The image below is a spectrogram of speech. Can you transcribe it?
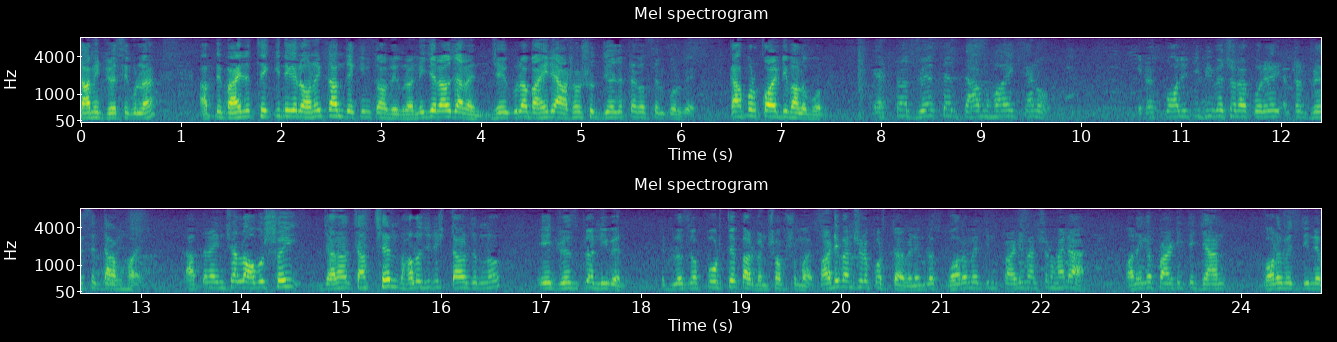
দামি ড্রেস এগুলা। আপনি বাইরে থেকে কিনে গেলে অনেক দাম দিয়ে কিনতে হবে এগুলা। নিজেরাও জানেন যে এগুলা বাইরে আঠারোশো, দুই হাজার টাকা সেল করবে। কাপড় কোয়ালিটি ভালো বোন। একটা ড্রেসের দাম হয় কেন? এটা কোয়ালিটি বিবেচনা করে একটা ড্রেসের দাম হয়। আপনারা ইনশাল্লাহ অবশ্যই যারা চাচ্ছেন ভালো জিনিস দেওয়ার জন্য এই ড্রেসগুলো নেবেন। ড্রেসগুলো পরতে পারবেন সব সময় পার্টি ফাংশনে পরতে পারবেন। এগুলো গরমের দিন পার্টি ফাংশন হয় না। অনেকে পার্টিতে যান, গরমের দিনে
